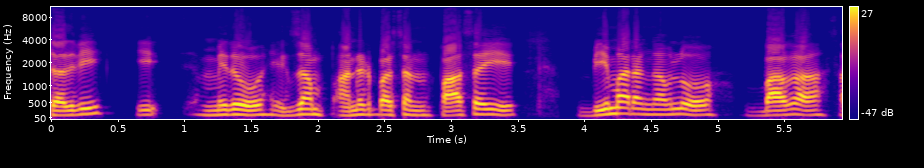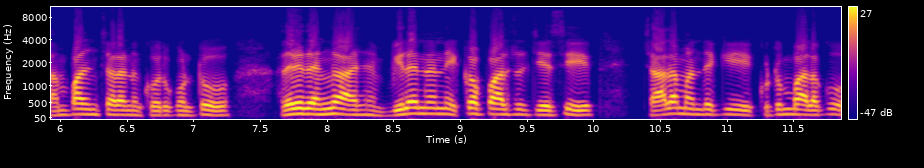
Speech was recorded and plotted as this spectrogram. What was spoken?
చదివి ఈ మీరు ఎగ్జామ్ హండ్రెడ్ పర్సెంట్ పాస్ అయ్యి బీమా రంగంలో బాగా సంపాదించాలని కోరుకుంటూ అదేవిధంగా వీలైనన్ని ఎక్కువ పాలసీలు చేసి చాలామందికి కుటుంబాలకు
